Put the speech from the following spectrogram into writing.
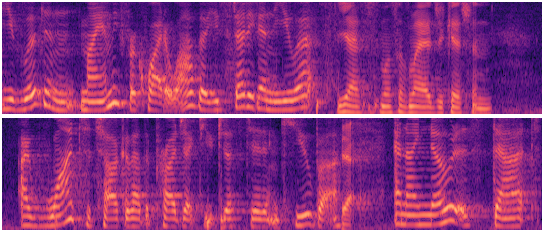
You've lived in Miami for quite a while, though. You studied in the U.S. Yes, most of my education. I want to talk about the project you just did in Cuba. Yeah. And I noticed that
